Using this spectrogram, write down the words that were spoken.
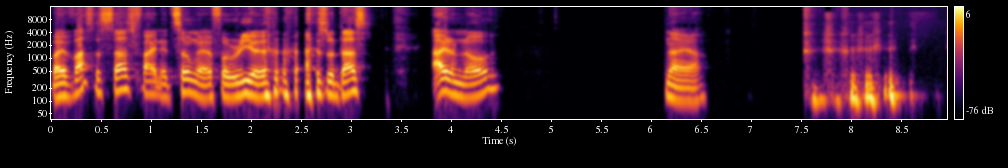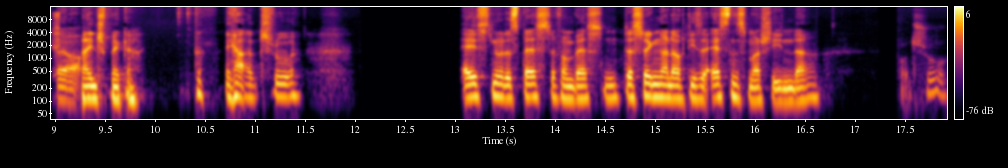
Weil was ist das für eine Zunge, for real? Also das, I don't know. Naja, ja, Feinschmecker. ja, true. Er ist nur das Beste vom Besten. Deswegen hat er auch diese Essensmaschinen da. Oh, true.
